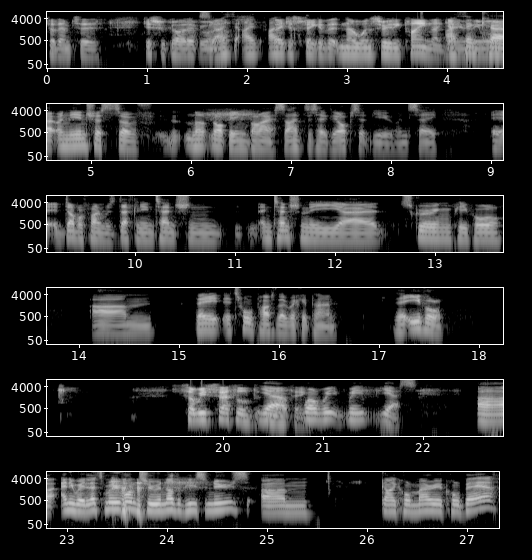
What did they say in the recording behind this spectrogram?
for them to disregard everyone See, I else. th- I- I- they just figured that no one's really playing that game I think, anymore. uh, in the interests of not, not being biased, I have to take the opposite view and say uh, Double Fine was definitely intention intentionally uh, screwing people. Um, they it's all part of their wicked plan. They're evil. so we've settled Yeah. nothing. Well, we we yes. Uh, anyway, let's move on to another piece of news. Um, guy called Mario Colbert.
